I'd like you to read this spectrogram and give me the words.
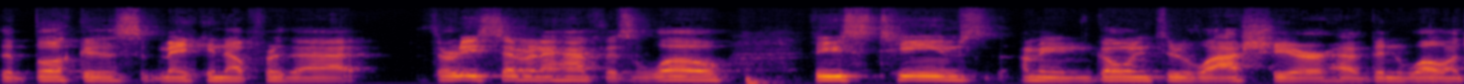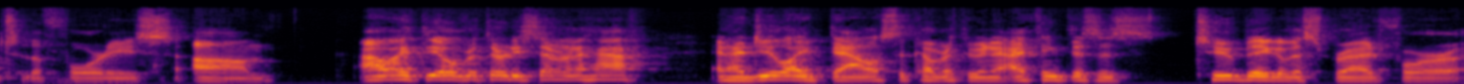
the book is making up for that. 37 and a half is low. These teams i mean going through last year have been well into the 40s um i like the over 37 and a half and i do like dallas to cover three and i think this is too big of a spread for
